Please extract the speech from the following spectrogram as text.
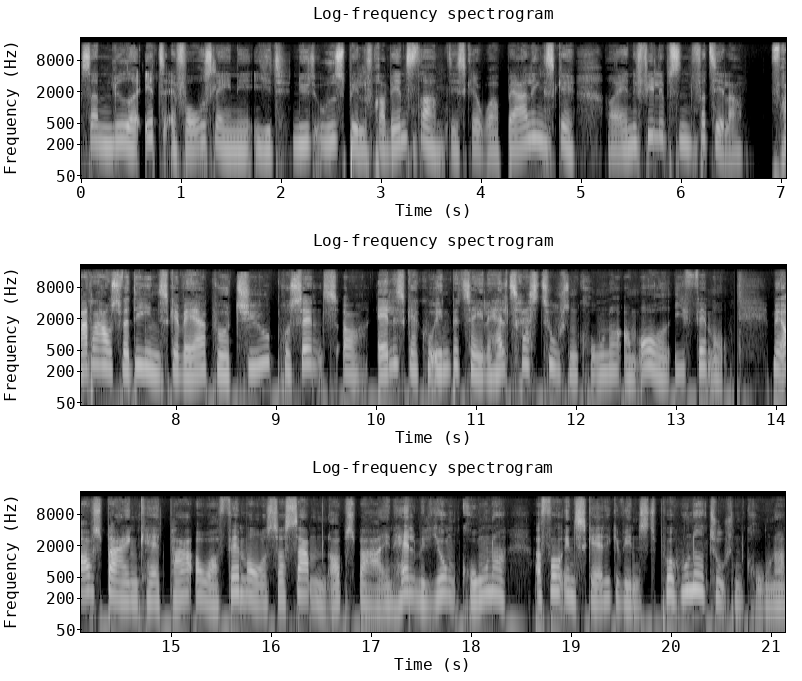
Sådan lyder et af forslagene i et nyt udspil fra Venstre, det skriver Berlingske, og Anne Philipsen fortæller. Fradragsværdien skal være på 20 procent, og alle skal kunne indbetale 50.000 kroner om året i fem år. Med opsparingen kan et par over fem år så sammen opspare en halv million kroner og få en skattegevinst på 100.000 kroner.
